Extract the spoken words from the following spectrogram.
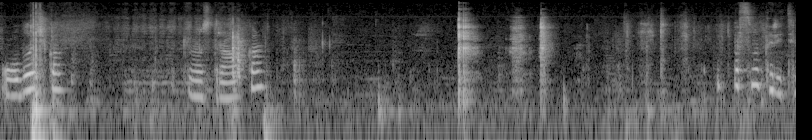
облачко, у нас травка. Посмотрите.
